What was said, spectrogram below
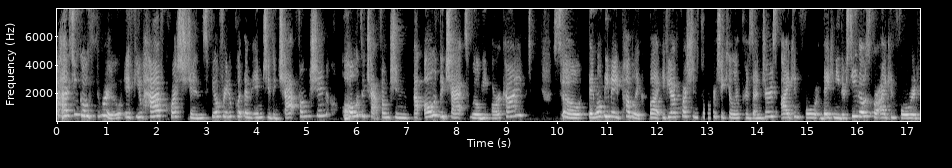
as you go through, if you have questions, feel free to put them into the chat function. All of the chat function, uh, all of the chats will be archived. So they won't be made public, but if you have questions for particular presenters, I can forward, they can either see those or I can forward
